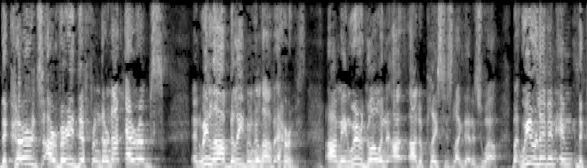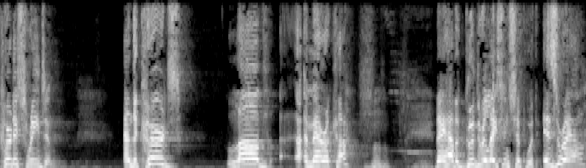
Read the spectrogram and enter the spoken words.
The Kurds are very different. They're not Arabs. And we love, believe me, we love Arabs. I mean, we're going out of places like that as well. But we are living in the Kurdish region. And the Kurds love America. they have a good relationship with Israel.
